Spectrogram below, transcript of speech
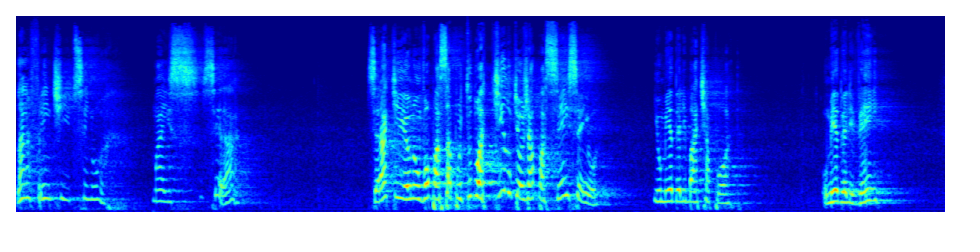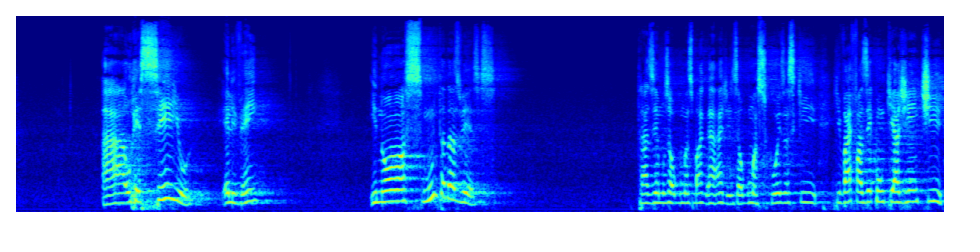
Lá na frente, Senhor, mas será? Será que eu não vou passar por tudo aquilo que eu já passei, Senhor? E o medo ele bate a porta. O medo ele vem. Ah, o receio ele vem. E nós, muitas das vezes, trazemos algumas bagagens, algumas coisas que, que vai fazer com que a gente,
